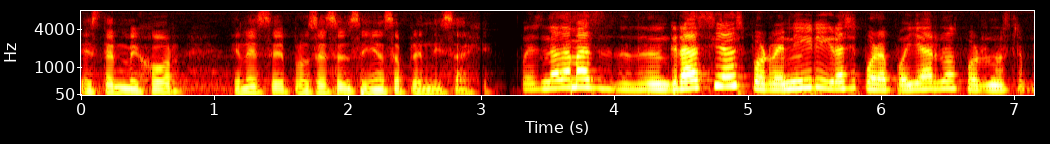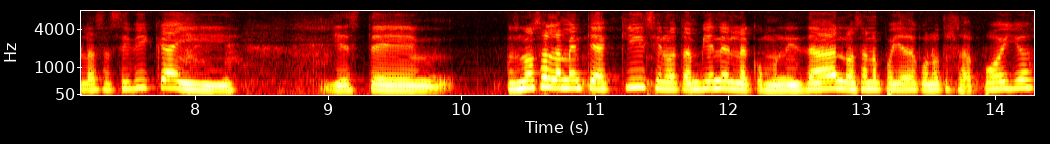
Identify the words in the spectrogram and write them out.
estén mejor en ese proceso de enseñanza-aprendizaje. Pues nada más, gracias por venir y gracias por apoyarnos por nuestra plaza cívica y, y este pues no solamente aquí, sino también en la comunidad, nos han apoyado con otros apoyos,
